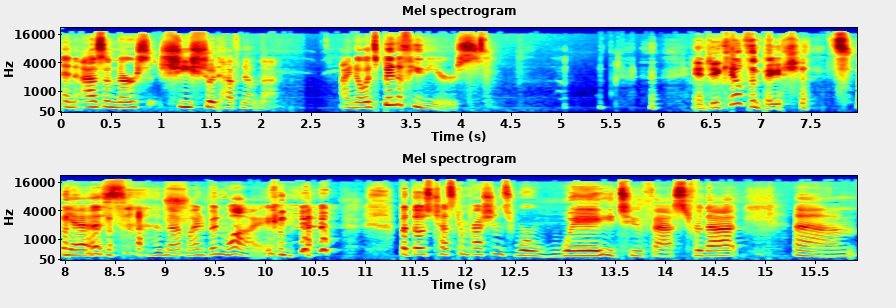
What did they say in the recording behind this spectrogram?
And as a nurse, she should have known that. I know it's been a few years. and she killed some patients. yes, that might have been why. but those chest compressions were way too fast for that. Um,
